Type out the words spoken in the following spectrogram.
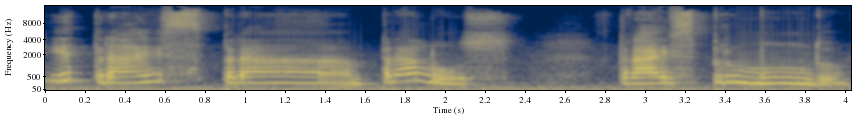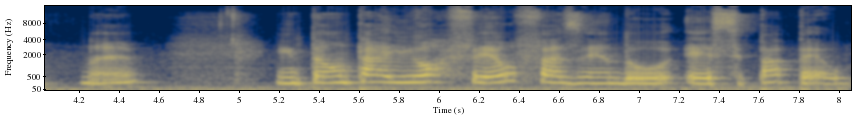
e traz para a luz, traz para o mundo. Né? Então tá aí Orfeu fazendo esse papel.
